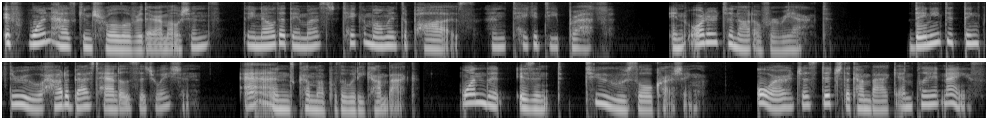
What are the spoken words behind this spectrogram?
If one has control over their emotions, they know that they must take a moment to pause and take a deep breath in order to not overreact. They need to think through how to best handle the situation and come up with a witty comeback, one that isn't too soul crushing, or just ditch the comeback and play it nice.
